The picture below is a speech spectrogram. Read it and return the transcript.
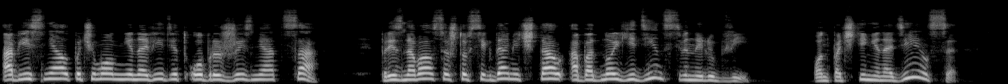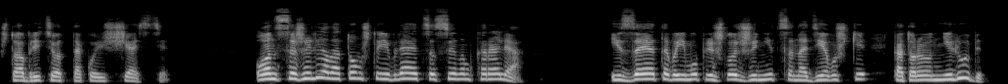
объяснял, почему он ненавидит образ жизни отца, признавался, что всегда мечтал об одной единственной любви. Он почти не надеялся, что обретет такое счастье. Он сожалел о том, что является сыном короля. Из-за этого ему пришлось жениться на девушке, которую он не любит.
